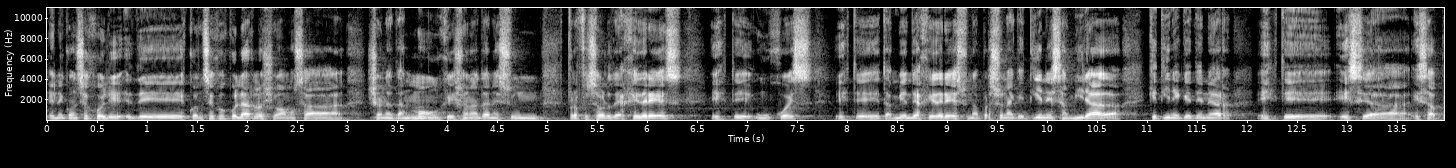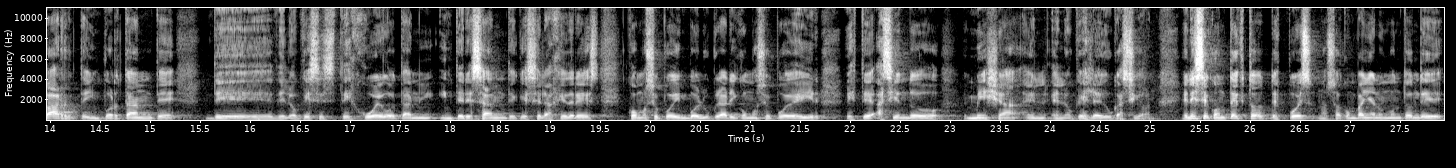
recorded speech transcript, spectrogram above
en el Consejo de, Consejo Escolar lo llevamos a Jonathan Monge. Jonathan es un profesor de ajedrez, este, un juez este, también de ajedrez, una persona que tiene esa mirada, que tiene que tener este, esa, esa, parte importante de, lo que es este juego tan interesante que es el ajedrez, cómo se puede involucrar y cómo se puede ir haciendo mella en, lo que es la educación. En ese contexto, después nos acompañan un montón de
